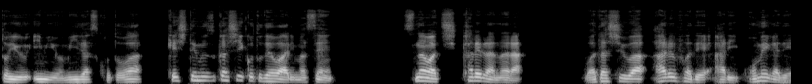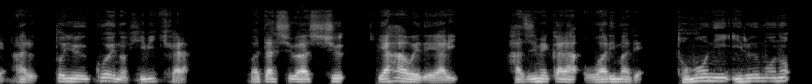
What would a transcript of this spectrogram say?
という意味を見出すことは決して難しいことではありません。すなわち彼らなら、私はアルファでありオメガであるという声の響きから、私は主、ヤハウェであり、初めから終わりまで共にいるもの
